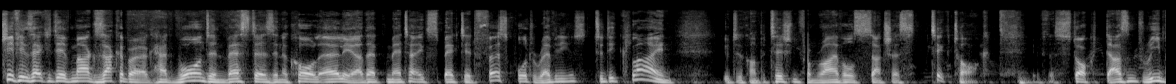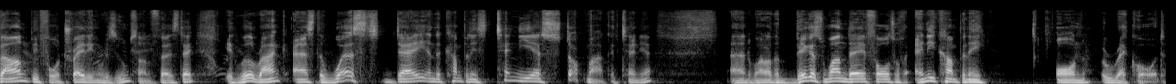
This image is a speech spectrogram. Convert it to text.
Chief Executive Mark Zuckerberg had warned investors in a call earlier that Meta expected first quarter revenues to decline due to competition from rivals such as TikTok. If the stock doesn't rebound before trading resumes on Thursday, it will rank as the worst day in the company's 10 year stock market tenure and one of the biggest one day falls of any company on record.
